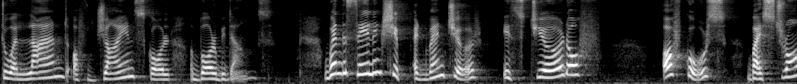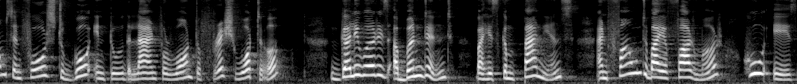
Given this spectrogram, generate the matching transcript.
to a land of giants called Borbidangs. When the sailing ship Adventure is steered off, off course by storms and forced to go into the land for want of fresh water, Gulliver is abandoned by his companions and found by a farmer who is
